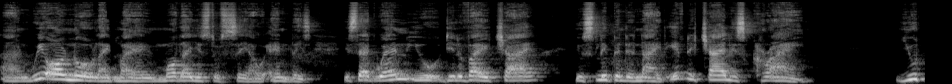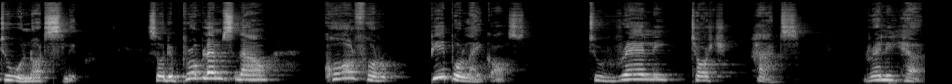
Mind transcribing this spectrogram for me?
And we all know, like my mother used to say, I'll end this. He said, when you deliver a child, you sleep in the night. If the child is crying, you too will not sleep. So the problems now call for people like us to really touch hearts, really help.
